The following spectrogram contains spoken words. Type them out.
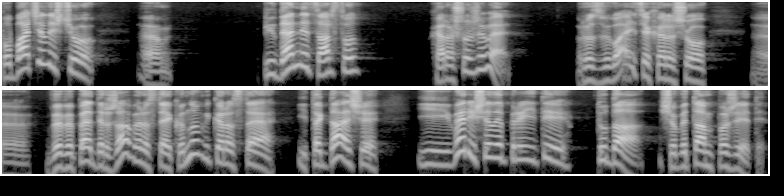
побачили, що е, Південне царство хорошо живе, розвивається хорошо, е, ВВП держави росте, економіка росте і так далі. І вирішили прийти туди, щоб там пожити.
